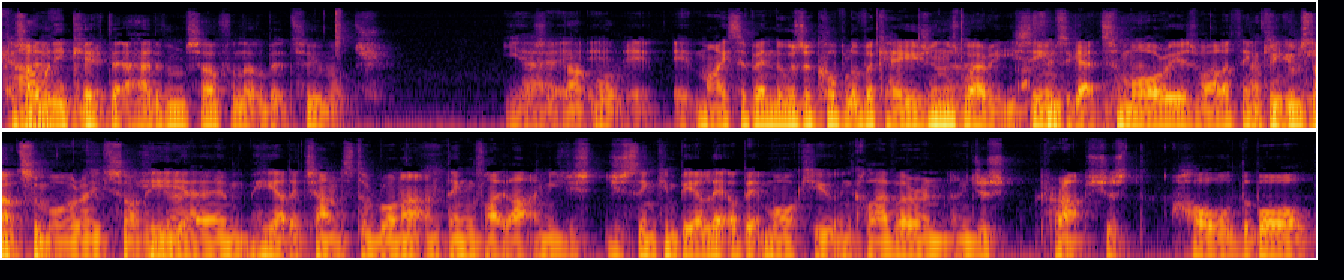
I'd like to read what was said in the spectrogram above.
that when he kicked it ahead of himself a little bit too much? Yeah, it it, it, it, might have been. There was a couple of occasions Yeah, where he I seemed think- to get Tomori as well. I think I think he, it was that Tomori. Sorry, he yeah. um he had a chance to run at and things like that, and you just just think him be a little bit more cute and clever, and, and just perhaps just hold the ball,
